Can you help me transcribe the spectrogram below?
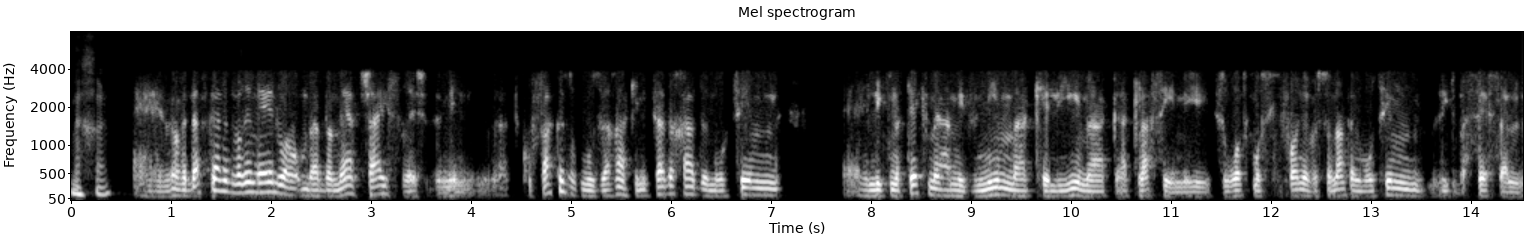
נכון. אה, אבל דווקא על הדברים האלו, במאה ה-19, שזה מין תקופה כזאת מוזרה, כי מצד אחד הם רוצים אה, להתנתק מהמבנים הכליים הקלאסיים, מצורות כמו סימפוניה וסונטה, הם רוצים להתבסס על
